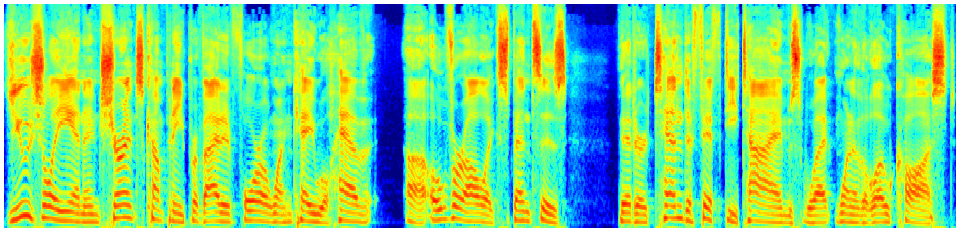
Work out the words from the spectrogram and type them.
usually an insurance company provided 401k will have uh, overall expenses that are 10 to 50 times what one of the low cost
